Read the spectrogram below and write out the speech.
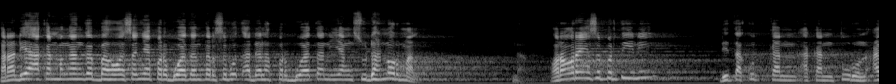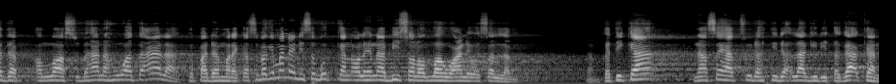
Karena dia akan menganggap bahwasanya perbuatan tersebut adalah perbuatan yang sudah normal. Nah, orang-orang yang seperti ini ditakutkan akan turun adab Allah Subhanahu wa taala kepada mereka sebagaimana yang disebutkan oleh Nabi sallallahu alaihi wasallam. Nah, ketika nasihat sudah tidak lagi ditegakkan,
